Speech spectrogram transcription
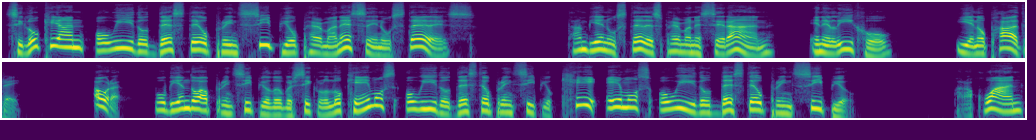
Si lo que han oído desde el principio permanece en ustedes, también ustedes permanecerán en el Hijo y en el Padre. Ahora, volviendo al principio del versículo, lo que hemos oído desde el principio, ¿qué hemos oído desde el principio? Para Juan,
